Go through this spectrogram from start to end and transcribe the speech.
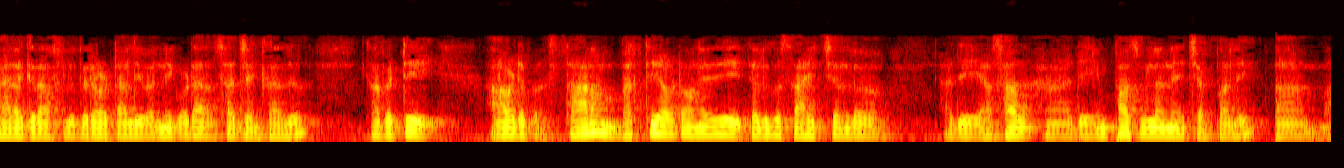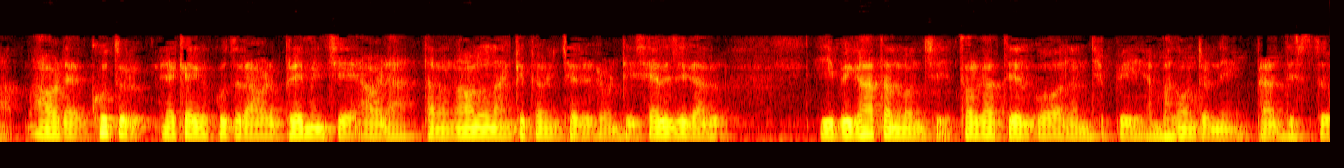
పారాగ్రాఫ్లు విరవటాలు ఇవన్నీ కూడా సాధ్యం కాదు. కాబట్టి ఆవిడ స్థానం భర్తీ అవటం అనేది తెలుగు సాహిత్యంలో అది అసా అది ఇంపాసిబుల్ అనే చెప్పాలి. ఆవిడ కూతురు ఏకైక కూతురు ఆవిడ ప్రేమించే ఆవిడ తన నవలను అంకితం ఇచ్చేటటువంటి శైలజ గారు ఈ విఘాతంలోంచి త్వరగా తేలుకోవాలని చెప్పి భగవంతుడిని ప్రార్థిస్తూ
